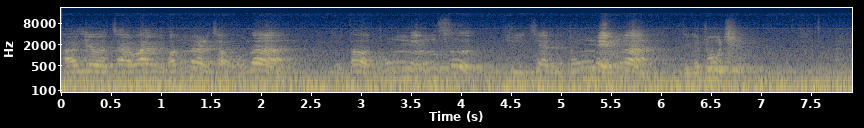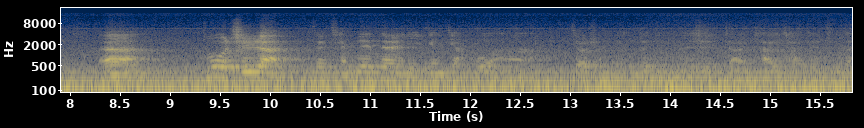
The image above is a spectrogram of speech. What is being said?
他就在万峰那儿走了，就到东明寺去见东明啊，这个住持。啊，住持啊，在前边那儿已经讲过啊，叫什么名字？你们查查一查就知道。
